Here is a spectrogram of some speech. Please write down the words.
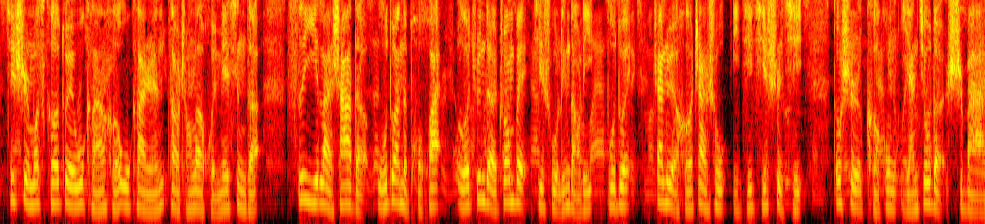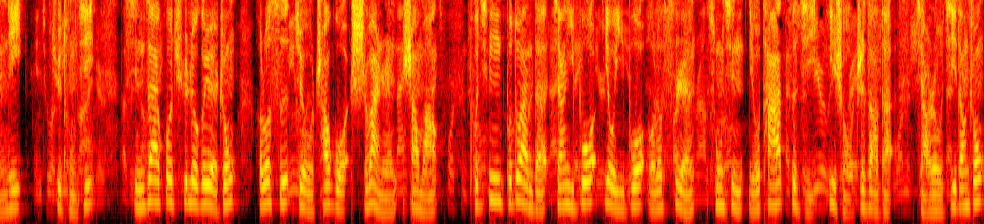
即使莫斯科对乌克兰和乌克兰人造成了毁灭性的、肆意滥杀的无端的破坏，俄军的装备、技术、领导力、部队战略和战术以及其士气，都是可供研究的失败案例。据统计，仅在过去六个月中，俄罗斯就有超过十万人伤亡。普京不断地将一波又一波俄罗斯人送进由他自己一手制造的绞肉机当中。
